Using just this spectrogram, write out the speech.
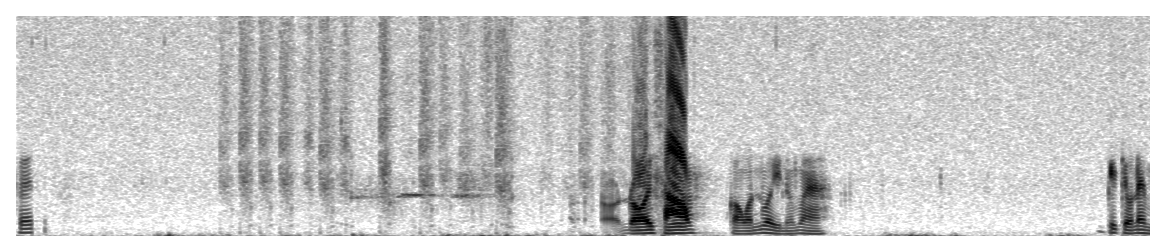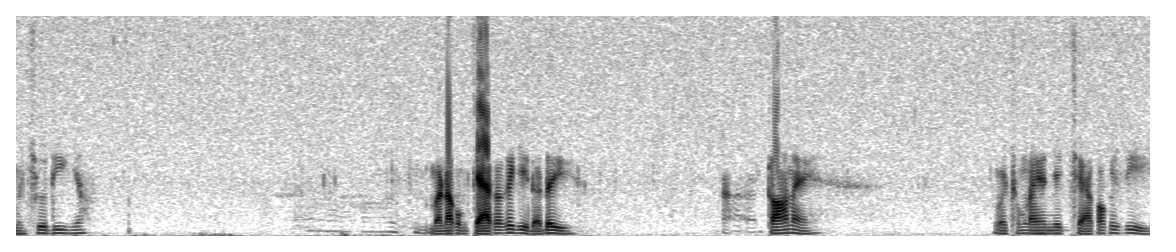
phết. Ờ, rồi xong còn bánh mì nữa mà. Cái chỗ này mình chưa đi nhá. Mà nó cũng chả có cái gì để đi. Có này. Mà trong này hình như chả có cái gì.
